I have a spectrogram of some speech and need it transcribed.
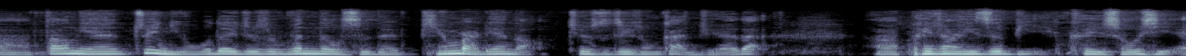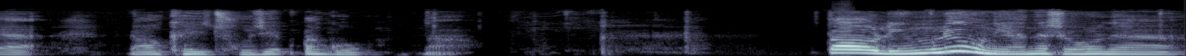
啊，当年最牛的就是 Windows 的平板电脑，就是这种感觉的，啊，配上一支笔可以手写，然后可以出去办公啊。到零六年的时候呢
